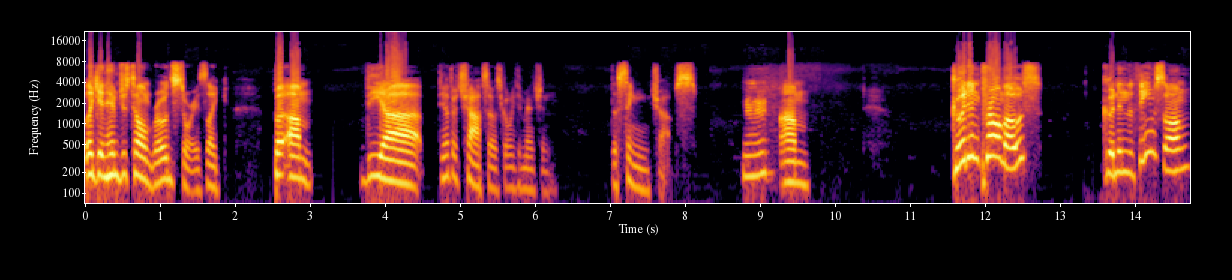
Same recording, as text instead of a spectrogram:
like in him just telling road stories. Like, but um, the uh the other chops I was going to mention, the singing chops. hmm Um, good in promos, good in the theme song.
